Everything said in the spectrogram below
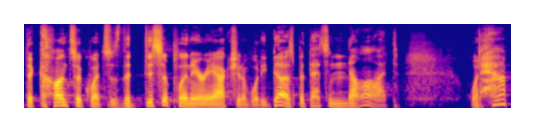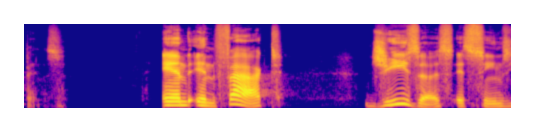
the consequences, the disciplinary action of what he does. But that's not what happens. And in fact, Jesus, it seems,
